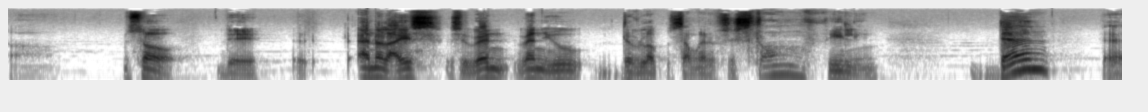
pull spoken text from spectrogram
Uh, so they uh, analyze, see, when, when you develop some kind of strong feeling, then uh,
